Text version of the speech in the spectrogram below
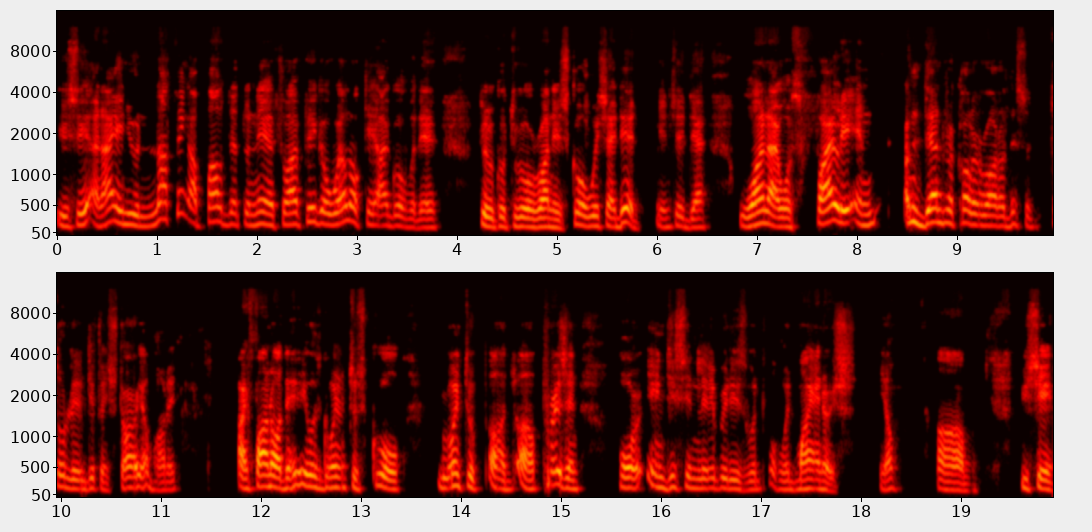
You see, and I knew nothing about that there. So I figured, well, okay, I go over there to go to go run his school, which I did. Into that one, I was finally in Denver, Colorado. This is a totally different story about it. I found out that he was going to school, going to uh, uh, prison for indecent liberties with with minors. You know, um, you see,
